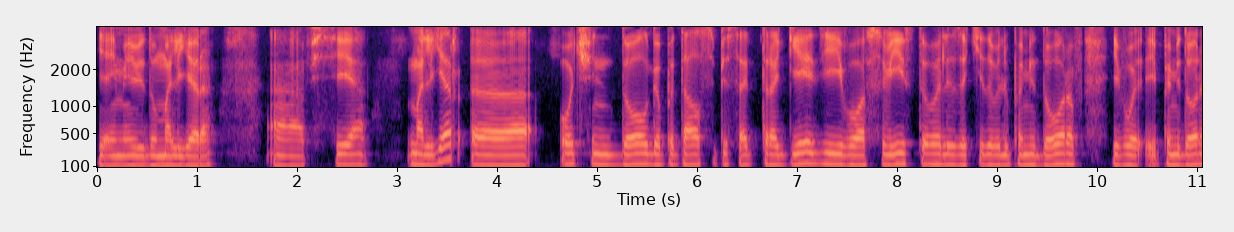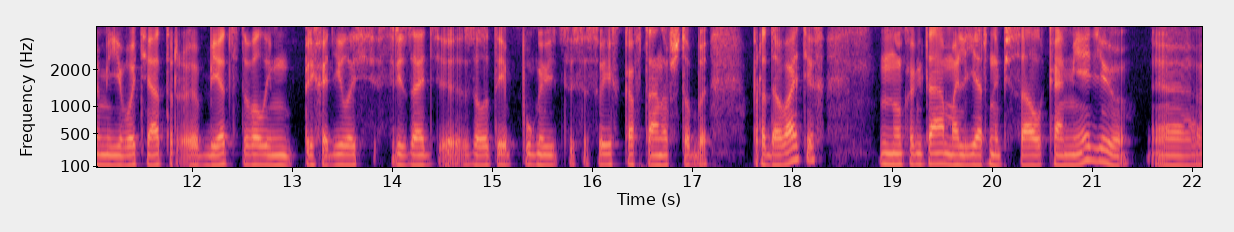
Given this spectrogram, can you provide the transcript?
Я имею в виду Мольера. Э, все... Мольер э, очень долго пытался писать трагедии, его освистывали, закидывали помидоров, его, и помидорами его театр э, бедствовал, им приходилось срезать э, золотые пуговицы со своих кафтанов, чтобы продавать их. Но когда Мольер написал комедию, э,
